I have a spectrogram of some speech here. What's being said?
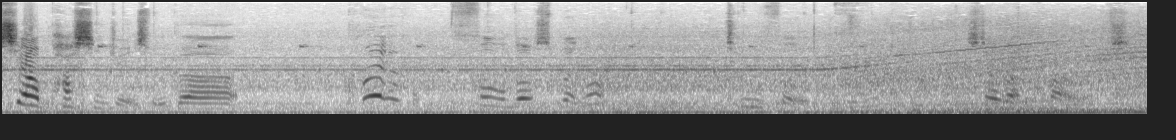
obviously our passengers, We've got quite a full bus, but not too full. Still got the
